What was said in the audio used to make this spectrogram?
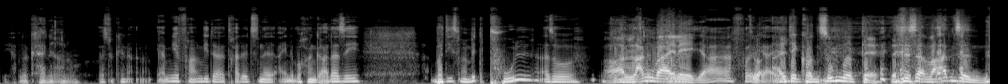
Ich habe nur keine Ahnung. Hast du keine Ahnung. Ja, wir fahren wieder traditionell eine Woche an Gardasee, aber diesmal mit Pool, also. Ah, langweilig. Ja, voll Du geil. alte Konsumnutte. Das ist ein Wahnsinn.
